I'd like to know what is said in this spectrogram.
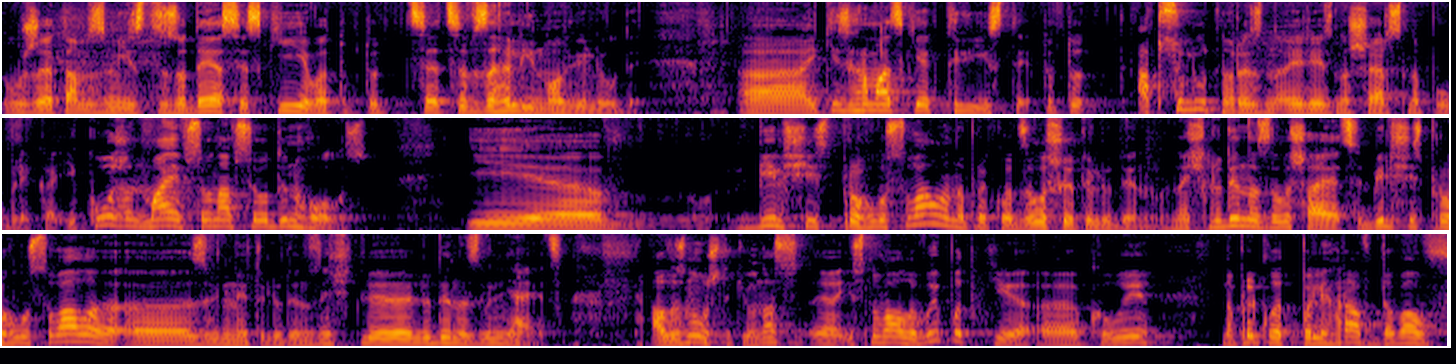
вже там з міст з Одеси, з Києва, тобто це, це взагалі нові люди. Е, якісь громадські активісти, тобто абсолютно різношерстна публіка. І кожен має всього-навсього один голос. І е, більшість проголосувала, наприклад, залишити людину. Значить, людина залишається. Більшість проголосувала е, звільнити людину, значить, людина звільняється. Але знову ж таки, у нас е, існували випадки, е, коли, наприклад, поліграф давав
